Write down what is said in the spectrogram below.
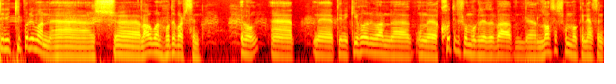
তিনি কি পরিমাণ লাভবান হতে পারছেন এবং তিনি কী পরিমাণ ক্ষতির সম্মুখীন আছেন বা লসের সম্মুখীন আছেন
